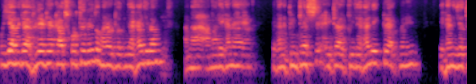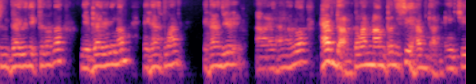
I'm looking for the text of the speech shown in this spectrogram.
ওই যে আমি তো অ্যাফিলিয়েটের কাজ করতে দিই তোমার ওটা দেখা দিলাম। আমার এখানে এখানে প্রিন্টারেস্ট এইটা একটু দেখা দিই একটু, এক মিনিট। এখানে যে তুমি ড্রাইভে দেখতে পাবা যে ড্রাইভে দিলাম। এখানে তোমার, এখানে যে এখানে হলো হ্যাভ ডান তোমার নামটা দিচ্ছি হ্যাভ ডান এই যে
